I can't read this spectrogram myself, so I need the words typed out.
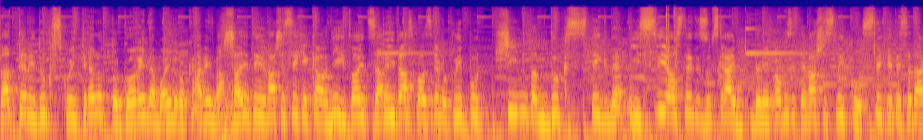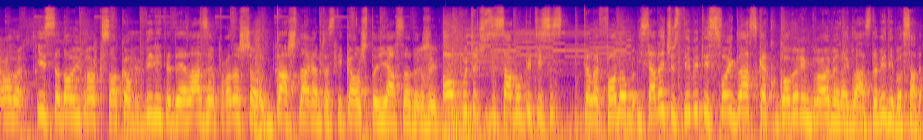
Vatreni Dux koji trenutno gori na mojim rukavima. Šaljite mi vaše slike kao njih dvojica, da i vas pozdravim u klipu čim vam Dux stigne. I svi ostavite subscribe da ne propustite vašu sliku. Slikajte se naravno i sa novim rock sokom. Vidite da je Lazar pronašao baš narančasti kao što i ja sad držim. Puta ću se samo ubiti sa telefonom i sada ću snimiti svoj glas kako govorim brojeve na glas. Da vidimo sada.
